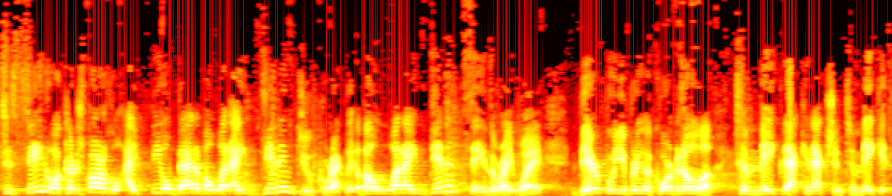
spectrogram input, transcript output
to say to HaKadosh Baruch Hu, I feel bad about what I didn't do correctly, about what I didn't say in the right way. Therefore, you bring a korbanola to make that connection, to make it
